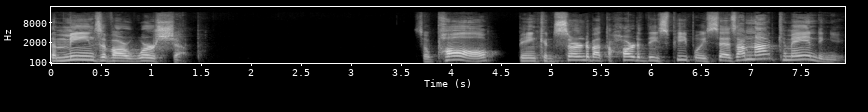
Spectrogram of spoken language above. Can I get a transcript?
the means of our worship. So, Paul, being concerned about the heart of these people, he says, I'm not commanding you,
